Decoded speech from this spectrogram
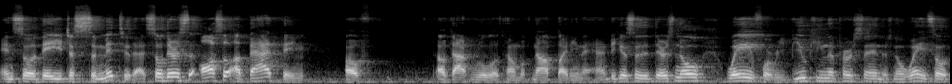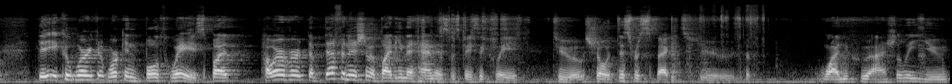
And so they just submit to that. So there's also a bad thing of, of that rule of thumb of not biting the hand because there's no way for rebuking the person. There's no way. So they, it could work, work in both ways. But however, the definition of biting the hand is just basically to show disrespect to the one who actually you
